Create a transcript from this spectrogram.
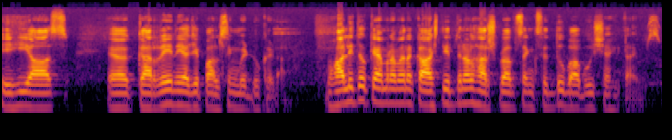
ਇਹੀ ਆਸ ਕਰ ਰਹੇ ਨੇ ਅਜੇ ਪਾਲ ਸਿੰਘ ਮਿੱਡੂ ਖੇੜਾ। ਮੋਹਾਲੀ ਤੋਂ ਕੈਮਰਾਮੈਨ ਆਕਾਸ਼ਦੀਪ ਦੇ ਨਾਲ ਹਰਸ਼ਪ੍ਰਭ ਸਿੰਘ ਸਿੱਧੂ, ਬਾਬੂ ਸ਼ਾਹੀ ਟਾਈਮਸ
